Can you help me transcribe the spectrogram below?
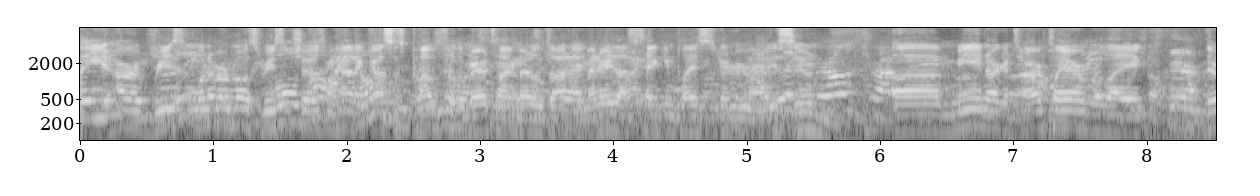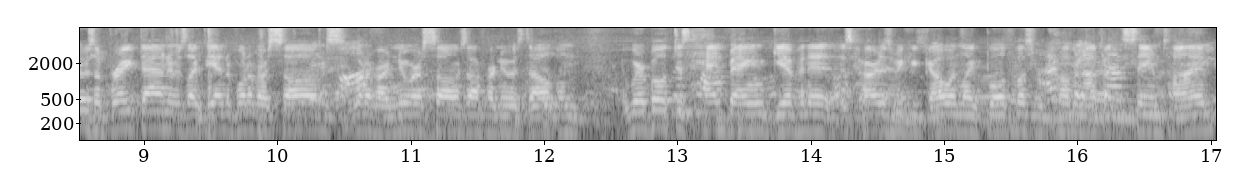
our one of our most recent shows, we had at Gus's Pub for the Maritime Metal documentary that's taking place. It's going to be released soon. Uh, me and our guitar player were like, there was a breakdown. It was like the end of one of our songs, one of our newer songs off our newest album. We were both just headbanging, giving it as hard as we could go, and like both of us were coming up at the same time,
